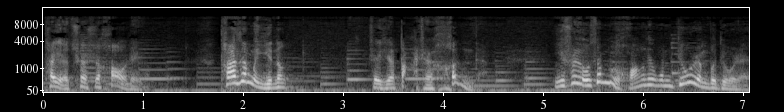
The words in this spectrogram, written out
他也确实好这个。他这么一弄，这些大臣恨他。你说有这么个皇帝，我们丢人不丢人？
